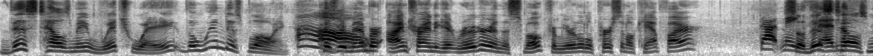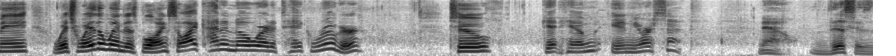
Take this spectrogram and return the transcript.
This tells me which way the wind is blowing. Because Oh. remember, I'm trying to get Ruger in the smoke from your little personal campfire. That makes sense. so this sense. tells me which way the wind is blowing, so I kind of know where to take Ruger to get him in your scent. Now, this is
